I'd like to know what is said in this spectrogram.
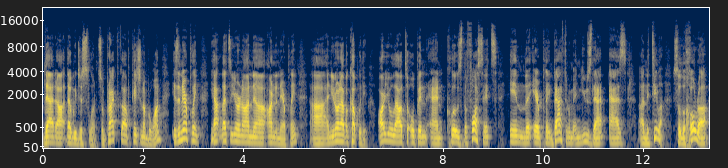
that uh, that we just learned. So practical application number one is an airplane. Yeah, let's say you're on uh, on an airplane uh, and you don't have a cup with you. Are you allowed to open and close the faucets in the airplane bathroom and use that as a netila? So the chora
